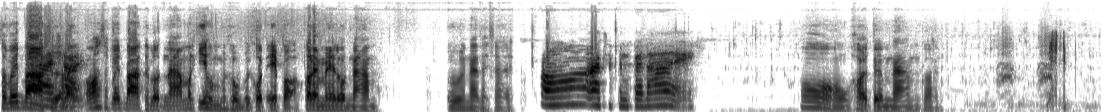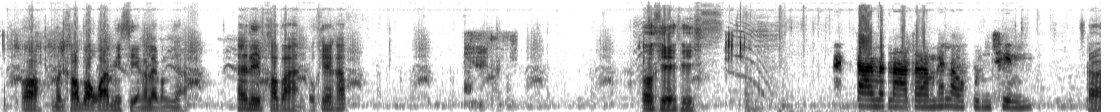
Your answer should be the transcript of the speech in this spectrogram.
สเปซบาร์คืออะไรอ๋อ สเปซบาร์คือรดน้ำเมื่อกี้ผมผมไปกด F เหรอ ก็เลยไม่รดน้ำเออ น่าจะใช่อ๋ออาจจะเป็นไปได้ โอ้ผมคอยเติมน้ำก่อนอ๋อเหมือนเขาบอกว่ามีเสียงอะไรบางอย่าง ให้รีบเข้าบ้าน โอเคครับ โอเคพี่ การเวลาจะทำให้เราคุ้นชิน ใช่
